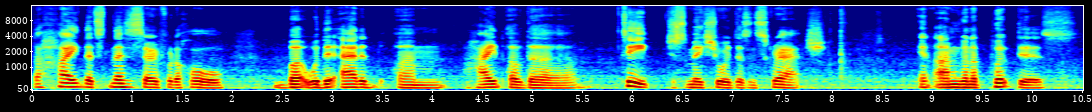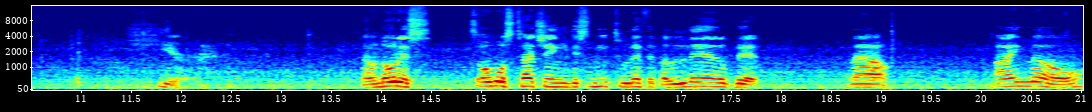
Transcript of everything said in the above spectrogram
the height that's necessary for the hole but with the added um, height of the tape just to make sure it doesn't scratch and I'm gonna put this here now notice it's almost touching. You just need to lift it a little bit. Now, I know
